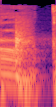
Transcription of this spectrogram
uh,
